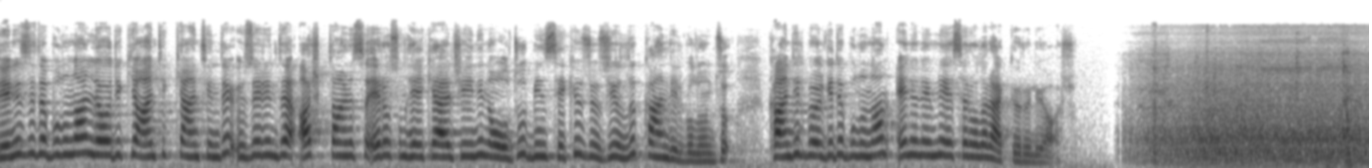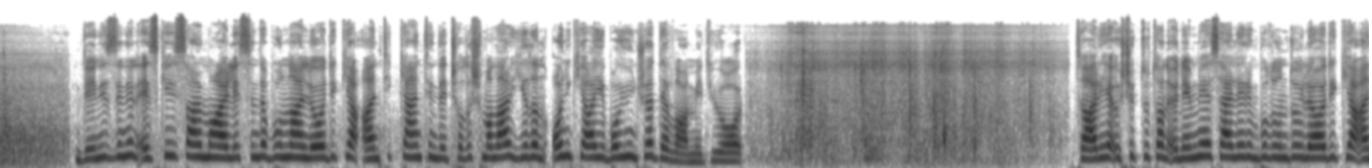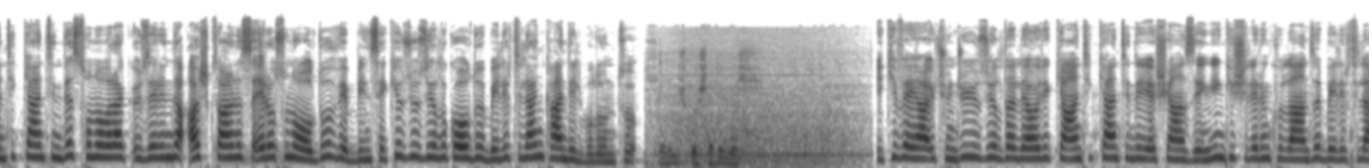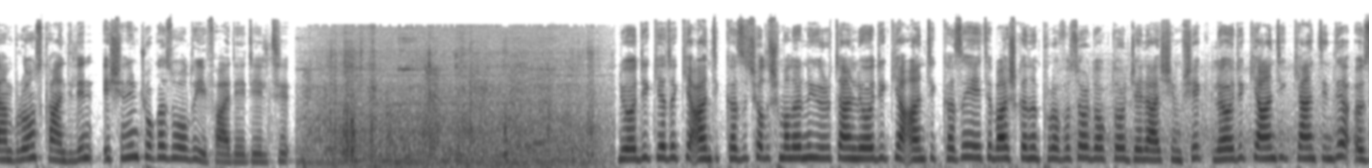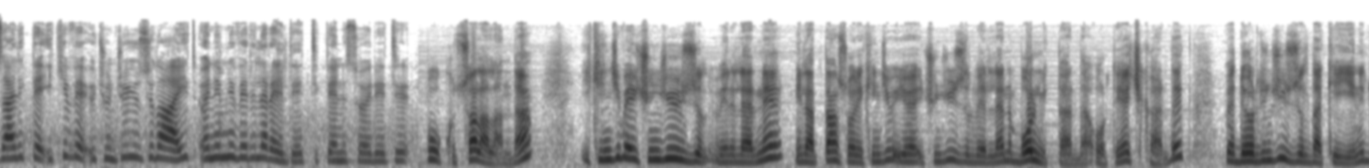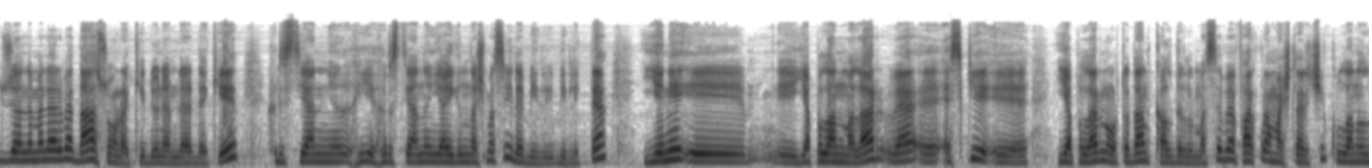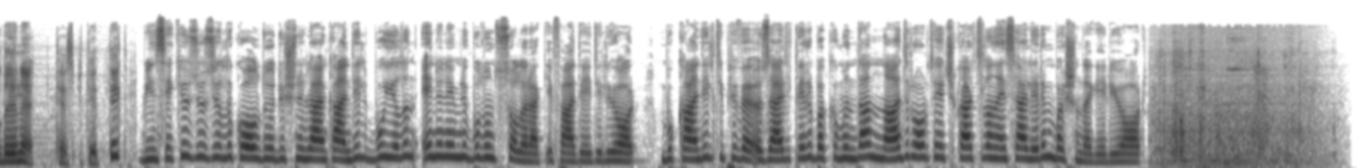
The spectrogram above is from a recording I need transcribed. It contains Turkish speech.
Denizli'de bulunan Laodikya Antik Kenti'nde üzerinde aşk tanrısı Eros'un heykelciğinin olduğu 1800 yıllık kandil bulundu. Kandil bölgede bulunan en önemli eser olarak görülüyor. Denizli'nin Eskihisar mahallesinde bulunan Laodikya Antik Kenti'nde çalışmalar yılın 12 ayı boyunca devam ediyor. Tarihe ışık tutan önemli eserlerin bulunduğu Laodikya Antik Kenti'nde son olarak üzerinde aşk tanrısı Eros'un olduğu ve 1800 yıllık olduğu belirtilen kandil bulundu. Sonra üç başladılar. 2 veya 3. yüzyılda Laodikya Antik Kenti'nde yaşayan zengin kişilerin kullandığı belirtilen bronz kandilin eşinin çok az olduğu ifade edildi. Laodikya'daki antik kazı çalışmalarını yürüten Laodikya Antik Kazı Heyeti Başkanı Profesör Doktor Celal Şimşek, Laodikya Antik Kenti'nde özellikle 2 ve 3. yüzyıla ait önemli veriler elde ettiklerini söyledi. bu kutsal alanda 2. ve 3. yüzyıl verilerini milattan sonra 2. ve 3. yüzyıl verilerini bol miktarda ortaya çıkardık ve 4. yüzyıldaki yeni düzenlemeler ve daha sonraki dönemlerdeki Hristiyanlığı Hristiyanlığın yaygınlaşması ile bir- birlikte yeni e, e, yapılanmalar ve e, eski e, yapıların ortadan kaldırılması ve farklı amaçlar için kullanıldığını tespit ettik. 1800 yıllık olduğu düşünülen kandil bu yılın en önemli buluntusu olarak ifade ediliyor. Bu kandil tipi ve özellikleri bakımından nadir ortaya çıkartılan eserlerin başında geliyor.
